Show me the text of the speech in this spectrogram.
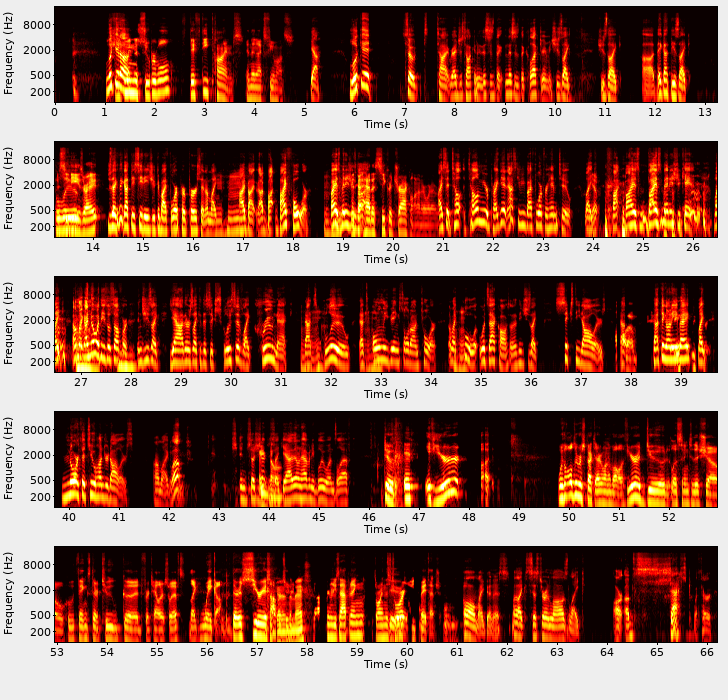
Look She's at uh, doing the Super Bowl 50 times in the next few months. Yeah, look at so Ty Reg is talking to me. This is the this is the collector in me. She's like, she's like, uh, they got these like The. CDs, right? She's like, they got these CDs. You can buy four per person. I'm like, Mhm, I'd buy, I'd buy, buy four. Buy as many as you can got- buy. had a secret track on it or whatever. I said, tell tell him you're pregnant. Ask if you buy four for him too. Like Yep. buy, buy as buy as many as you can. Like I'm like I know what these will sell for, and she's like, yeah, there's like this exclusive like crew neck that's Mhm. blue that's Mhm. only being sold on tour. And I'm like, Mhm. cool. What's that cost? And I think she's like sixty dollars. That, that thing on eBay like north of two hundred dollars. I'm like, well, and so she's like, she's like, don't. yeah, they don't have any blue ones left. dude if if you're uh, with all due respect to everyone involved if you're a dude listening to this show who thinks they're too good for taylor swift like wake up there's serious Get in the opportunity, mix. opportunities happening during this Dude. tour you need to pay attention Oh my goodness. My like sister-in-laws like are obsessed with her.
